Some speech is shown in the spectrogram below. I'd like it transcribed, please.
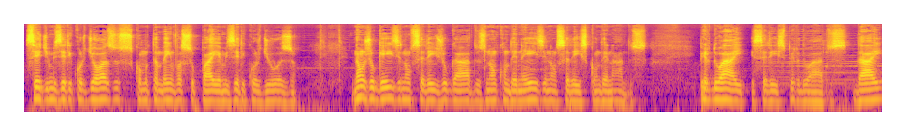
Sede misericordiosos, como também vosso Pai é misericordioso. Não julgueis e não sereis julgados, não condeneis e não sereis condenados. Perdoai e sereis perdoados. Dai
